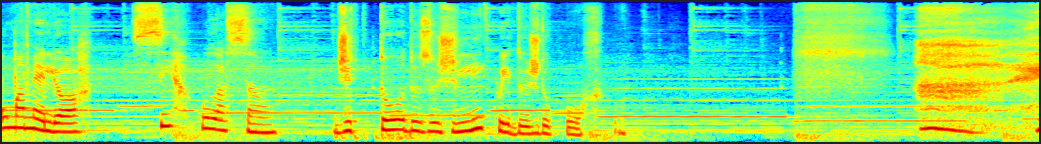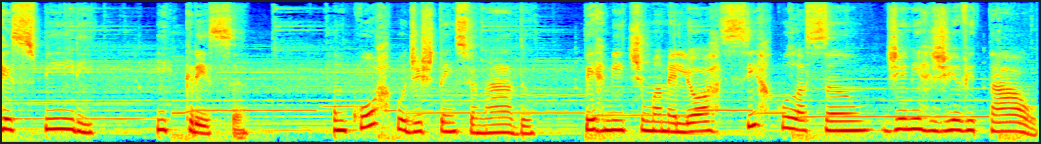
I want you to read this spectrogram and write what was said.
uma melhor circulação de todos os líquidos do corpo. Ah, respire e cresça. Um corpo distensionado permite uma melhor circulação de energia vital.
